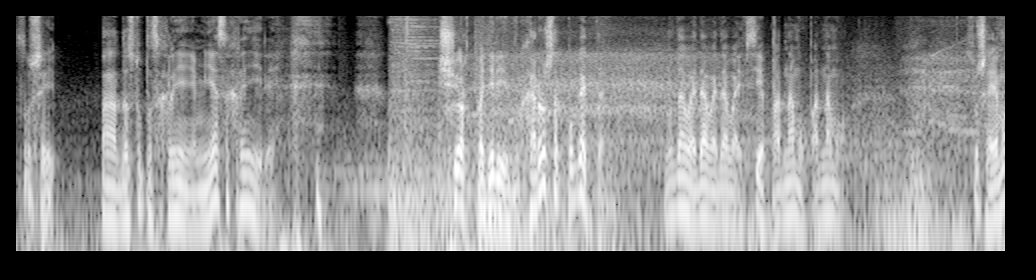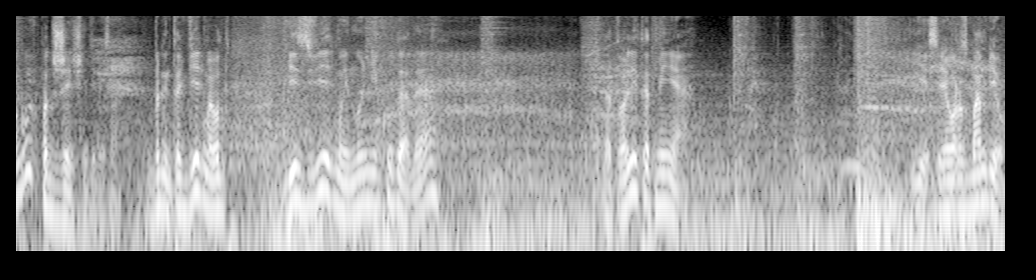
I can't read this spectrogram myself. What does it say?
Слушай, а, доступно сохранение. Меня сохранили. Черт подери, хорош так пугать-то. Ну давай, давай, давай, все по одному, по одному. Слушай, а я могу их поджечь, интересно? Блин, это ведьма, вот Без ведьмы, ну никуда, да? Отвали ты от меня Есть, я его разбомбил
